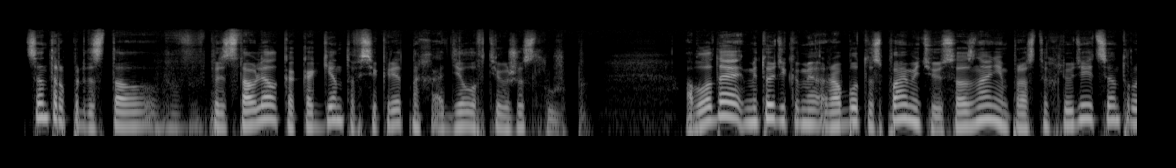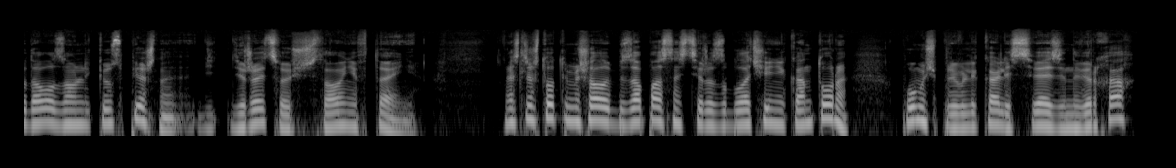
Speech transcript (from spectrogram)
центр представлял как агентов секретных отделов тех же служб. Обладая методиками работы с памятью и сознанием простых людей, центру удавалось довольно-таки успешно держать свое существование в тайне. Если что-то мешало безопасности разоблачения конторы, помощь привлекались связи на верхах,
